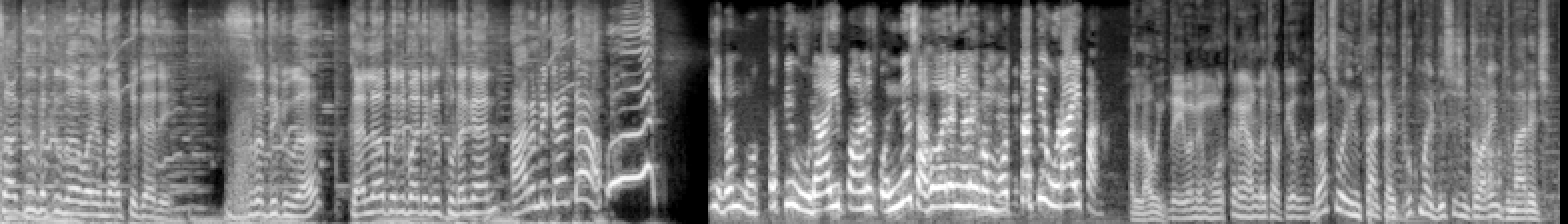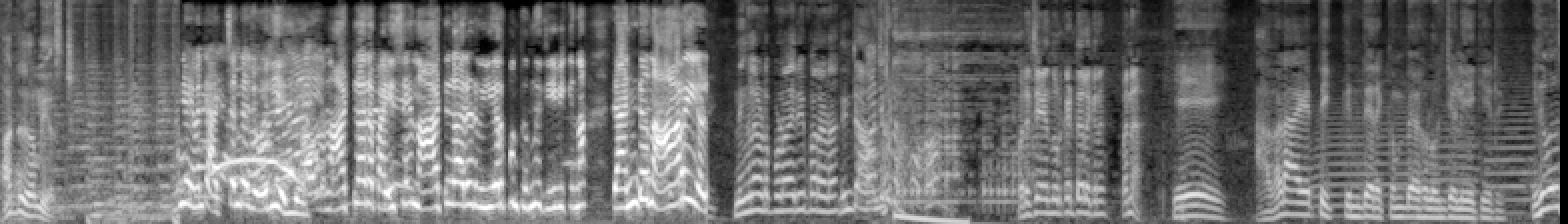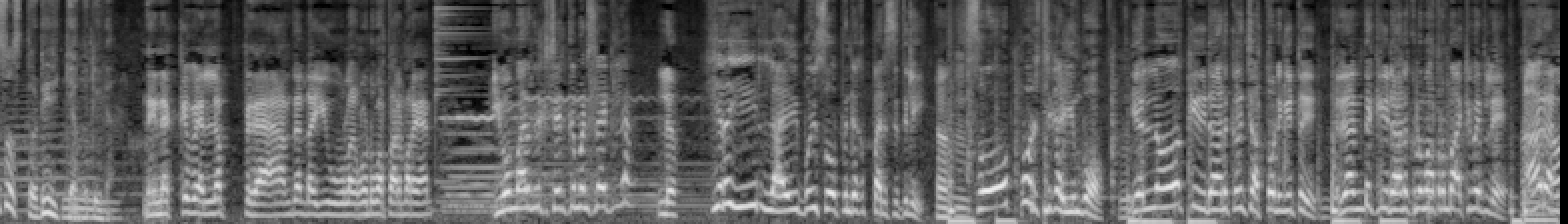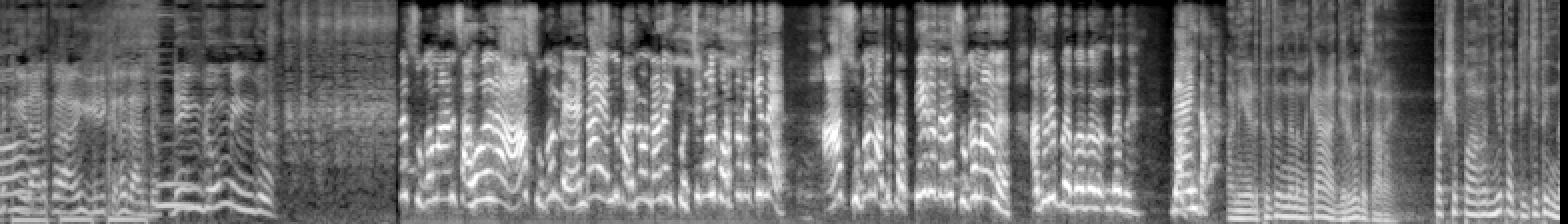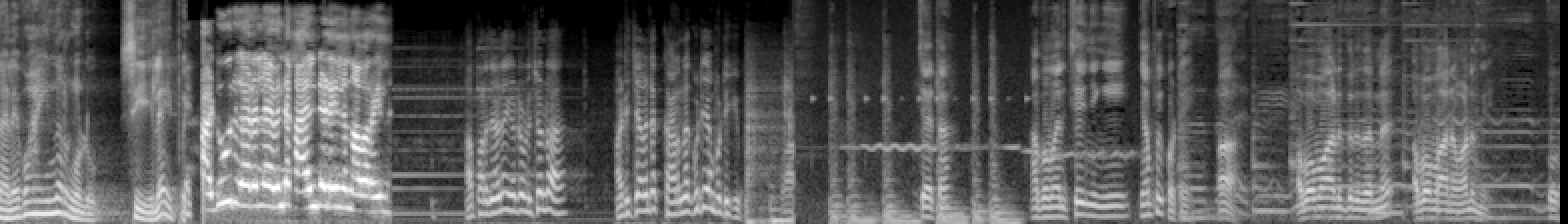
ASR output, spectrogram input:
സകൃതകൃതാവായ നാട്ടുകാരെ ശ്രദ്ധിക്കുക കലാപരിപാടികൾ തുടങ്ങാൻ ആരംഭിക്കാൻ ഇവൻ മൊത്തത്തിൽ ഉടായിപ്പാണ്. പൊന്ന സഹോദരങ്ങളെ ഇവൻ മൊത്തത്തിൽ ഉടായിപ്പാണ്. allowing. ദൈവമേ മൂർഖനെയാണല്ലോ ചവിട്ടിയത്. That's why, in fact, I took my decision to arrange the marriage at the earliest. ഇവന്റെ അച്ഛന്റെ ജോലിയല്ലേ? നാട്ടുകാരെ പൈസയും നാട്ടുകാരുടെ വിയർപ്പും തിന്ന് ജീവിക്കുന്ന രണ്ട് നാറികൾ. നിങ്ങൾ എവിടെ പോണ പറയണ? അവിടെ ആയ തിക്കും തിരക്കും ബഹളവും ചെളിയൊക്കെ ആയിട്ട് ഇതുപോലെ സ്വസ്ഥോട്ട് ഇരിക്കാൻ പറ്റൂല. നിനക്ക് വല്ല പ്രാന്തണ്ട ഈ ഉളകളോട് വർത്താനം പറയാൻ? ഇവന്മാരെ നിനക്ക് ശരിക്കും മനസ്സിലായിട്ടില്ല? ഇല്ല. ഇവിടെ ഈ ലൈഫ് ബോയ് സോപ്പിന്റെ ഒക്കെ പരസ്യത്തിൽ സോപ്പ് ഒരച്ച് കഴിയുമ്പോ എല്ലാ കീടാണുക്കളും ചത്തൊടുങ്ങിട്ട് രണ്ട് കീടാണുക്കൾ മാത്രം ബാക്കി വരില്ലേ? ആ രണ്ട് കീടാണുക്കളാണ് ഇരിക്കുന്ന രണ്ടും. ഡിങ്കും മിങ്കും. സുഖമാണ് സഹോദര? ആ സുഖം വേണ്ട എന്ന് പറഞ്ഞുകൊണ്ടാണ് ഈ കൊച്ചുങ്ങൾ പുറത്തു നിൽക്കുന്നേ. ആ സുഖം അത് പ്രത്യേകതര സുഖമാണ്. അതൊരു വേണ്ട. പണിയെടുത്ത് തിന്നണമെന്നൊക്കെ ആഗ്രഹമുണ്ട് സാറേ. പക്ഷെ പറഞ്ഞു പറ്റിച്ച് തിന്നാലേ വായിന്നിറങ്ങുള്ളൂ. ശീലായിപ്പോയി. അടൂരുകാരല്ലേ അവന്റെ കാലിന്റെ ഇടയിൽ എന്നാ പറയുന്നത് ആ പറഞ്ഞവനെ ഇങ്ങോട്ട് വിളിച്ചോണ്ടാ. അടിച്ചവന്റെ കർണക്കുട്ടി ഞാൻ പൊട്ടിക്കും. ചേട്ടാ അപമാനിച്ചേ ഞാൻ പോയിക്കോട്ടെ. ആ അപമാനത്തിന് തന്നെ അപമാനമാണ് നീ. ഓ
